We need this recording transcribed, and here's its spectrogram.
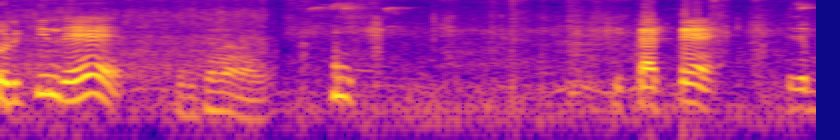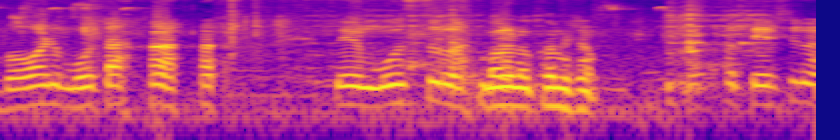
ఉడికిందే. ఈ కట్టే. ఇది బోర్డు మూత. నేను మూస్తున్నా. బాగా ఒక్క నిమిషం. తెరిచిన.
